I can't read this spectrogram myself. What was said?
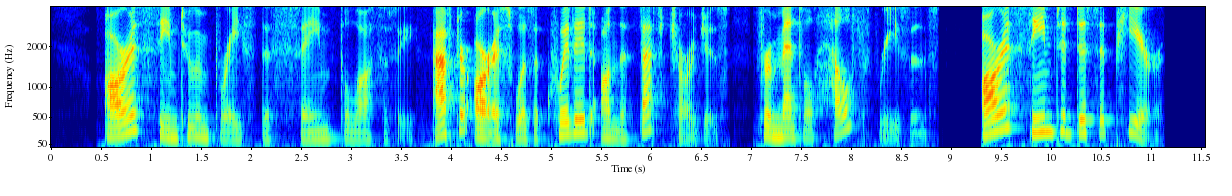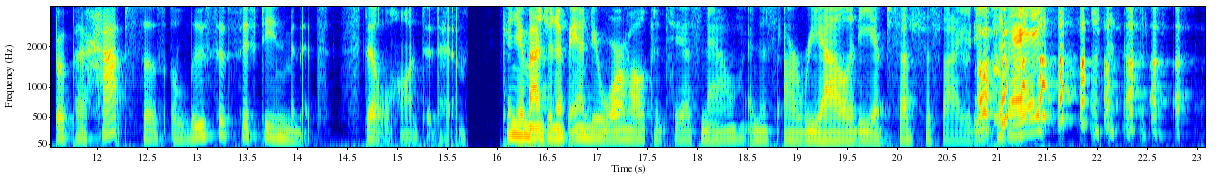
Aras seemed to embrace the same philosophy. After Aras was acquitted on the theft charges for mental health reasons, Aras seemed to disappear, but perhaps those elusive 15 minutes still haunted him. Can you imagine if Andy Warhol could see us now in this our reality obsessed society today?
